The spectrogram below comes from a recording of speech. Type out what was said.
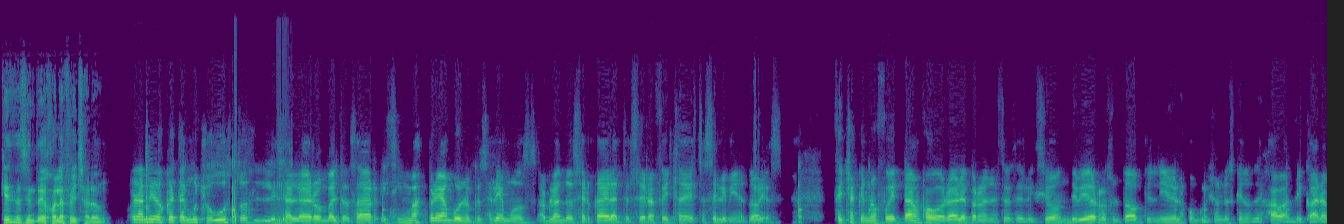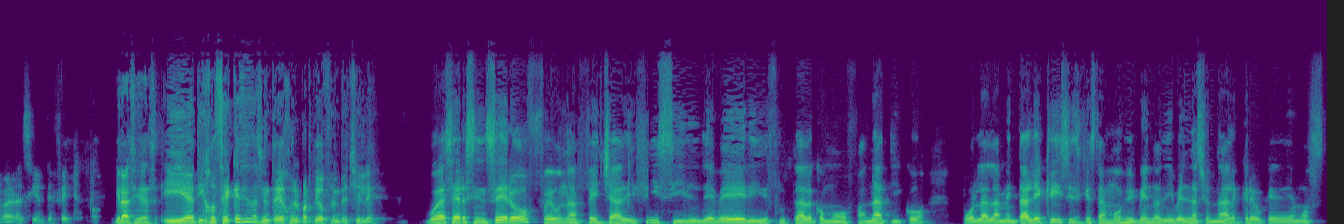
¿Qué sensación te dejó la fecha, Aarón? Hola amigos, ¿qué tal? Mucho gusto. Les habla Aarón Baltazar y sin más preámbulo empezaremos hablando acerca de la tercera fecha de estas eliminatorias. Fecha que no fue tan favorable para nuestra selección debido al resultado obtenido y las conclusiones que nos dejaban de cara para la siguiente fecha. Gracias. Y a ti, José, ¿qué sensación te dejó el partido frente a Chile? Voy a ser sincero, fue una fecha difícil de ver y disfrutar como fanático por la lamentable crisis que estamos viviendo a nivel nacional. Creo que debemos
